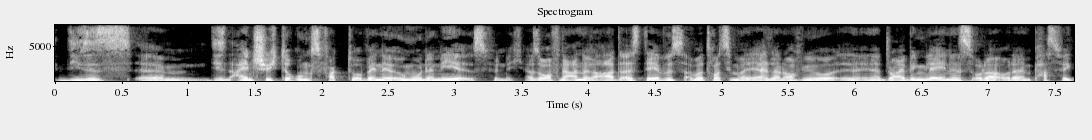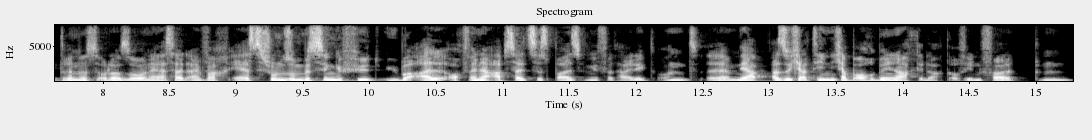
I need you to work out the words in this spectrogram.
dieses, ähm, diesen Einschüchterungsfaktor, wenn er irgendwo in der Nähe ist, finde ich. Also auf eine andere Art als Davis, aber trotzdem, weil er halt dann auch in, in der Driving Lane ist oder, oder im Passweg drin ist oder so. Und er ist halt einfach, er ist schon so ein bisschen gefühlt überall, auch wenn er abseits des Balls irgendwie verteidigt. Und ähm, ja, also ich hatte ihn, ich habe auch über ihn nachgedacht, auf jeden Fall. Bin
